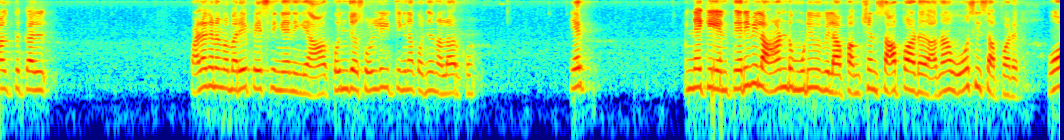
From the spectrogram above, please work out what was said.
வாழ்த்துக்கள். பழகினவங்க மாதிரியே பேசுகிறீங்க நீங்கள் கொஞ்சம் சொல்லிட்டீங்கன்னா கொஞ்சம் நல்லாயிருக்கும். ஏற் இன்னைக்கு என் தெருவில் ஆண்டு முடிவு விழா ஃபங்க்ஷன் சாப்பாடு அதான் ஓசி சாப்பாடு. ஓ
